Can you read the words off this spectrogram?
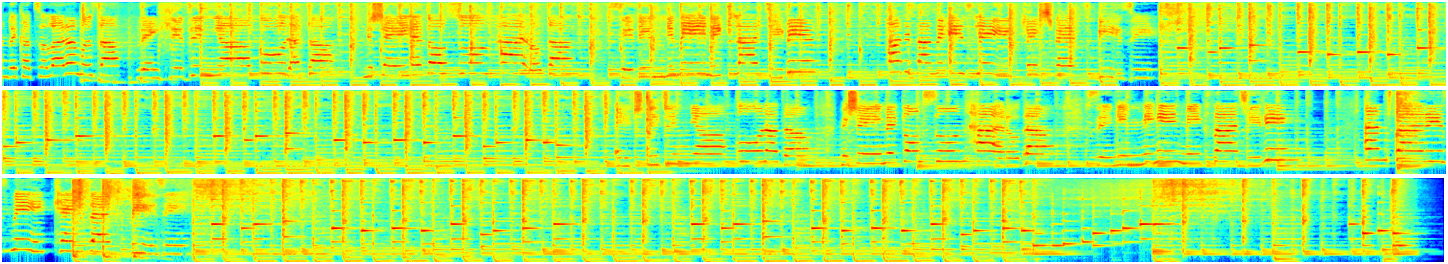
ve katıl aramıza Renkli Neşeyle dolsun her oda. Senin mini mikferciri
